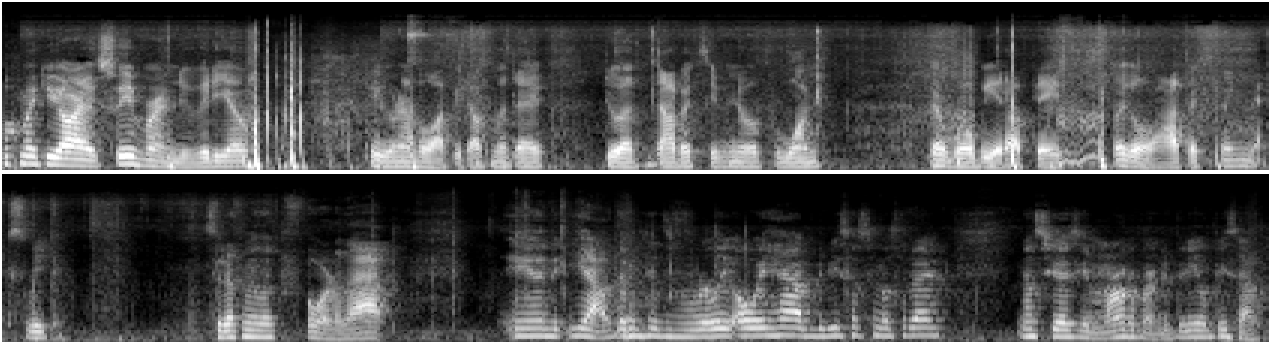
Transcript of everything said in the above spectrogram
Welcome back, you guys. So, we have a brand new video. We don't have a lot to be talking about today. Do have topics, even though for one, there will be an update, like a topics thing next week. So, definitely look forward to that. And yeah, I that's really all we have to be discussing about today. And I'll see you guys again tomorrow for a brand new video. Peace out.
